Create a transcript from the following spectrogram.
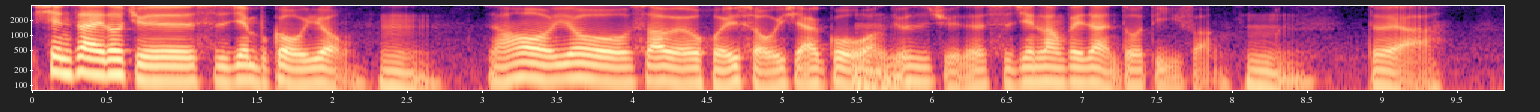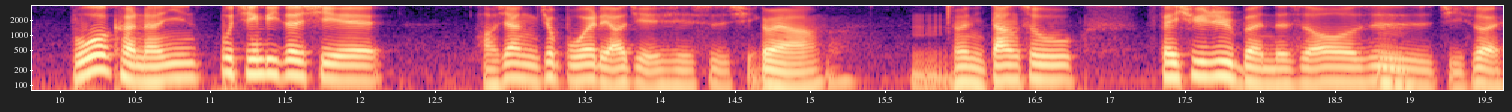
现在都觉得时间不够用，嗯，然后又稍微回首一下过往，嗯。就是觉得时间浪费在很多地方。嗯，对啊，不过可能不经历这些，好像就不会了解一些事情。对啊，嗯，那你当初飞去日本的时候嗯是几岁？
